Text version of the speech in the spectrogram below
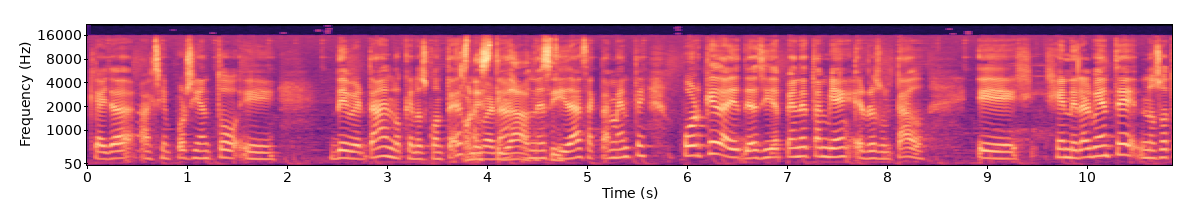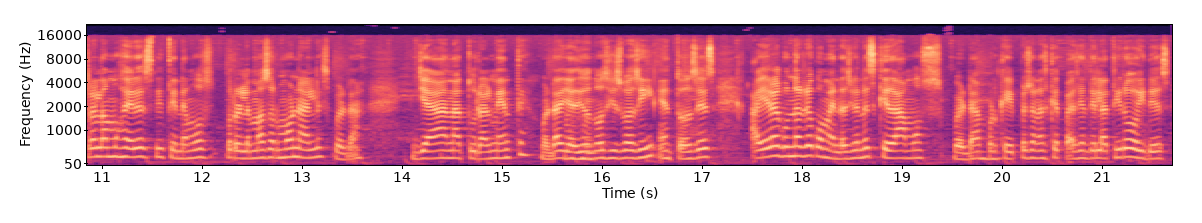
que haya al 100% eh, de verdad en lo que nos contesta, Honestidad, ¿verdad? Honestidad, exactamente, porque de así depende también el resultado. Eh, generalmente nosotras las mujeres tenemos problemas hormonales, ¿verdad? Ya naturalmente, ¿verdad? Ya Dios nos hizo así. Entonces, hay algunas recomendaciones que damos, ¿verdad? Porque hay personas que padecen de la tiroides,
